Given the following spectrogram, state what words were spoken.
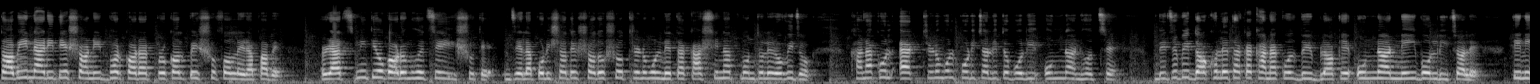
তবেই নারীদের স্বনির্ভর করার প্রকল্পের সুফল এরা পাবে। রাজনীতিও গরম হয়েছে এই ইস্যুতে। জেলা পরিষদের সদস্য তৃণমূল নেতা কাশীনাথ মণ্ডলের অভিযোগ, খানাকুল এক তৃণমূল পরিচালিত বলি উন্নয়ন হচ্ছে। বিজেপির দখলে থাকা খানাকুল দুই ব্লকে উন্নয়ন নেই বললেই চলে। তিনি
